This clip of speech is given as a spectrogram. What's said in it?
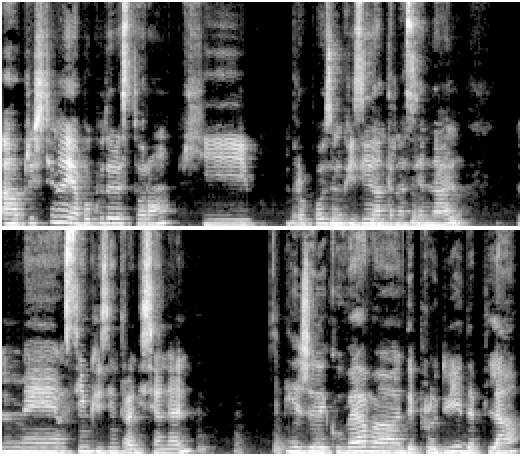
À Pristina, il y a beaucoup de restaurants qui proposent une cuisine internationale, mais aussi une cuisine traditionnelle. Et j'ai découvert euh, des produits et des plats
